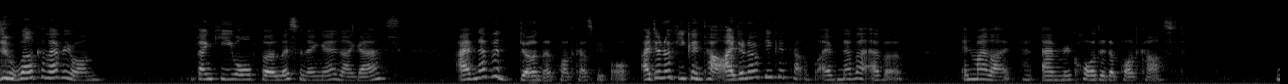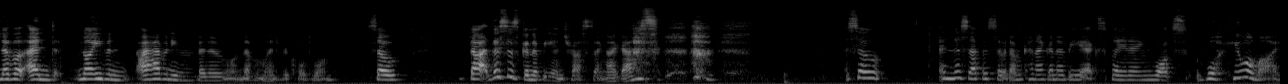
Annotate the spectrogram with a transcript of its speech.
Welcome, everyone. Thank you all for listening in, I guess. I've never done a podcast before. I don't know if you can tell. I don't know if you can tell, but I've never ever in my life um, recorded a podcast. Never, and not even, I haven't even been in one, never mind record one. So, that this is gonna be interesting, I guess. so, in this episode, I'm kind of gonna be explaining what's what, who am I?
